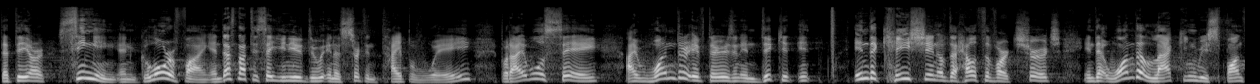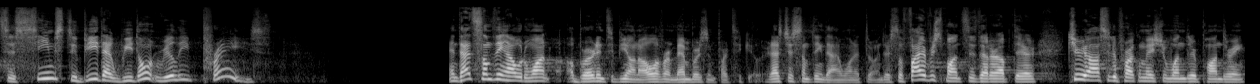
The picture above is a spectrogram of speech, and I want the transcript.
that they are singing and glorifying. And that's not to say you need to do it in a certain type of way, but I will say, I wonder if there is an indica- indication of the health of our church in that one of the lacking responses seems to be that we don't really praise. And that's something I would want a burden to be on all of our members in particular. That's just something that I want to throw in there. So, five responses that are up there curiosity, proclamation, wonder, pondering,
